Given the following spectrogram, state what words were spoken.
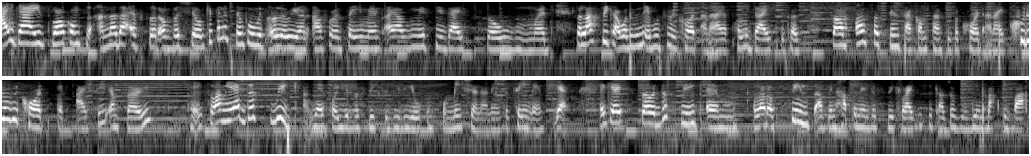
Hi guys, welcome to another episode of the show. Keeping it simple with Olori on Afrotainment. I have missed you guys so much. So last week I wasn't able to record and I apologize because some unforeseen circumstances occurred and I couldn't record, but I say I'm sorry. Okay, so I'm here this week. I'm here for you this week to give you information and entertainment. Yes. Okay, so this week, um, a lot of things have been happening this week. Like this week has just been going back to back.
